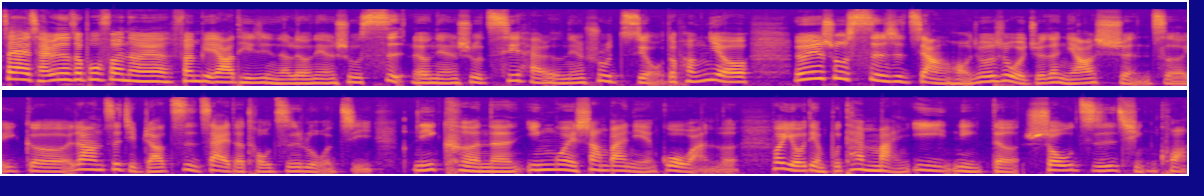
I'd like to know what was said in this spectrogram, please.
在财运的这部分呢，分别要提醒你的流年数四、流年数七还有流年数九的朋友。流年数四是这样哈，就是我觉得你要选择一个让自己比较自在的投资逻辑。你可能因为上半年过完了，会有点。不太满意你的收支情况，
